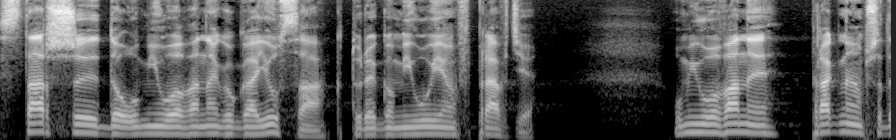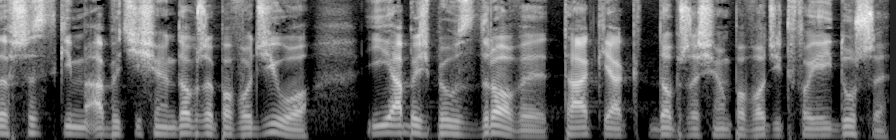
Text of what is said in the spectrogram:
Starszy do umiłowanego Gajusa, którego miłuję w prawdzie. Umiłowany, pragnę przede wszystkim, aby ci się dobrze powodziło i abyś był zdrowy, tak jak dobrze się powodzi twojej duszy.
